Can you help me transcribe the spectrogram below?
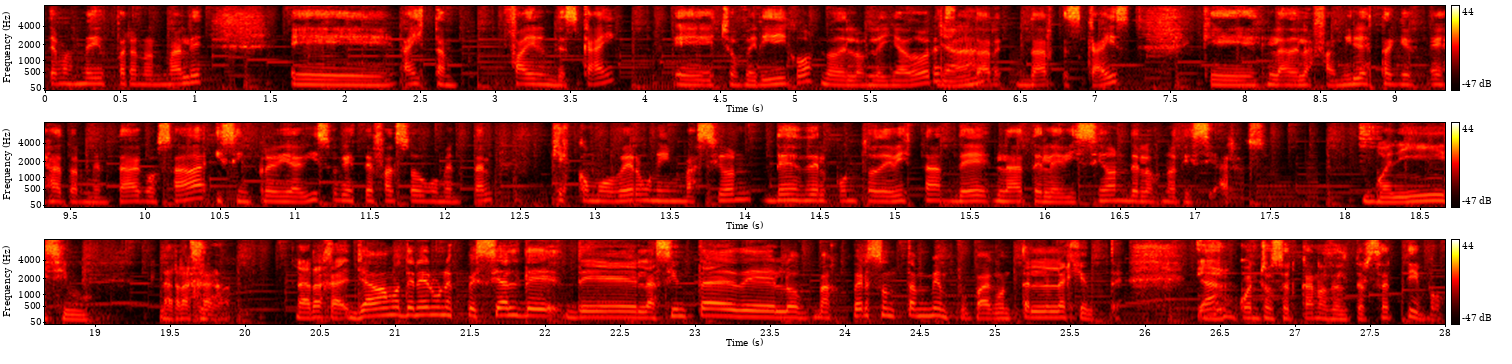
temas medios paranormales. Eh, ahí están Fire in the Sky, eh, hechos verídicos, lo de los leñadores, Dark Skies, que es la de la familia esta que es atormentada, acosada, y sin previo aviso, que este falso documental, que es como ver una invasión desde el punto de vista de la televisión, de los noticiarios. Buenísimo. La raja. La raja. Ya vamos a tener un especial de, de la cinta de los McPherson también, pues, para contarle a la gente. Encuentros cercanos del tercer tipo,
